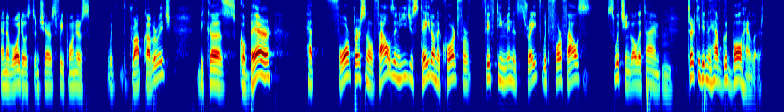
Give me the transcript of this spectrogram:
and avoid those Tuncer's three pointers with drop coverage because Gobert had four personal fouls and he just stayed on the court for 15 minutes straight with four fouls, switching all the time. Mm. Turkey didn't have good ball handlers,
